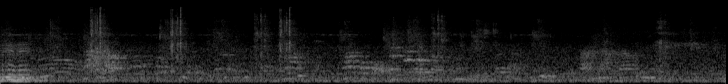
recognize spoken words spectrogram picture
อืม ค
